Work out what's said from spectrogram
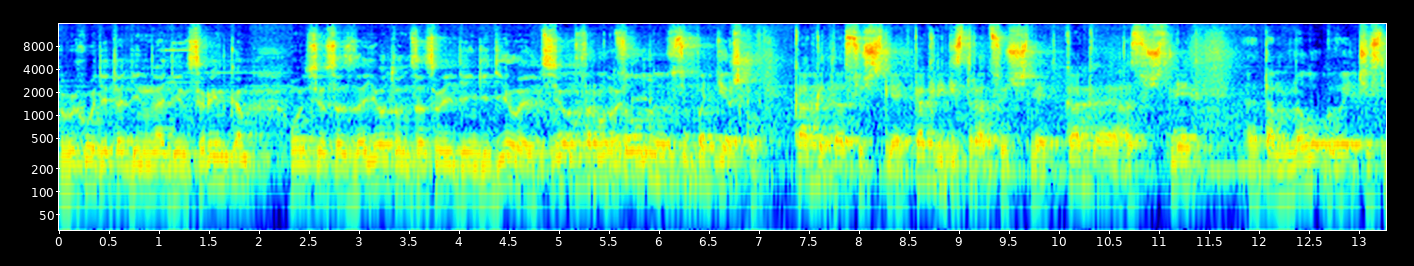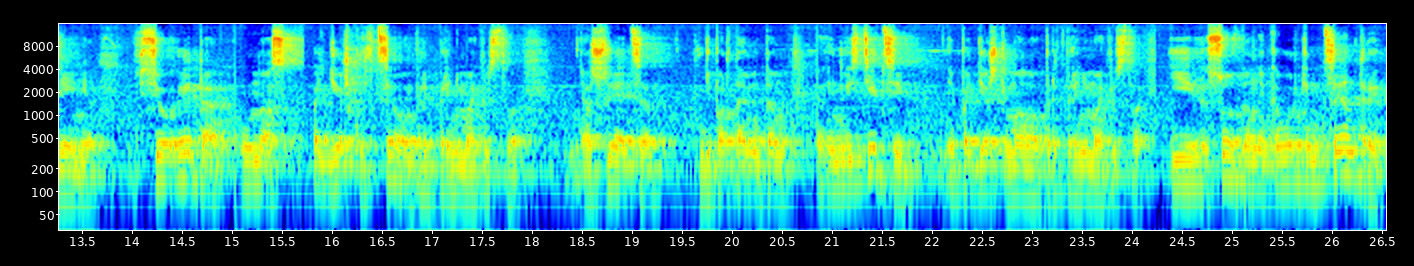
выходит один на один с рынком, он все создает, он за свои деньги делает. Все. Ну, информационную всю поддержку. Как это осуществлять, как регистрацию осуществлять, как э, осуществлять э, там налоговые отчисления. Все это у нас поддержку в целом предпринимательства осуществляется департаментом инвестиций и поддержки малого предпринимательства. И созданы коворкинг-центры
